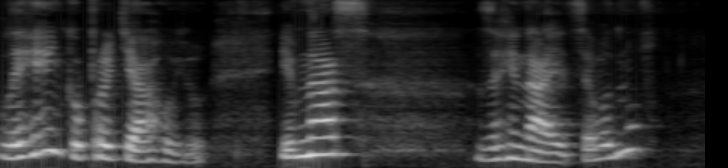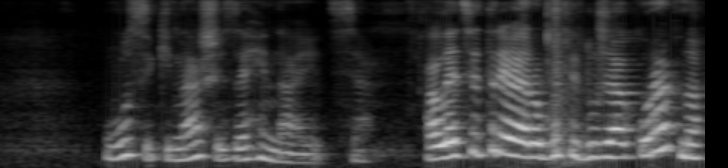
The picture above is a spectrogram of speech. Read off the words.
легенько протягую. І в нас загинається в одну, вусики наші загинаються. Але це треба робити дуже акуратно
